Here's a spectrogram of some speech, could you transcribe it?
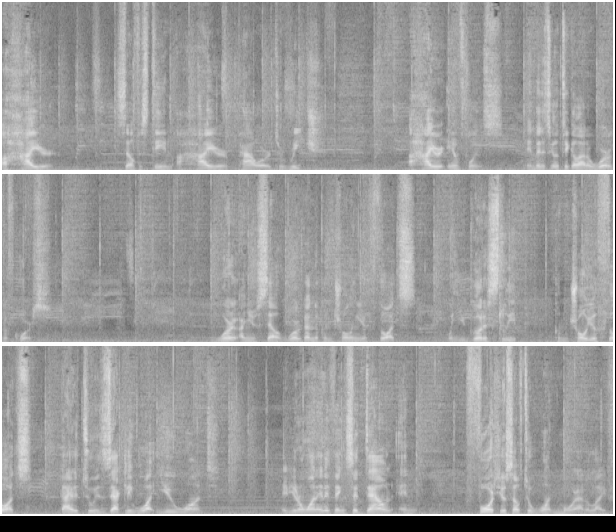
a higher self esteem, a higher power to reach, a higher influence. And then it's going to take a lot of work, of course. Work on yourself, work on the controlling your thoughts. When you go to sleep, control your thoughts, guided to exactly what you want. If you don't want anything, sit down and force yourself to want more out of life.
